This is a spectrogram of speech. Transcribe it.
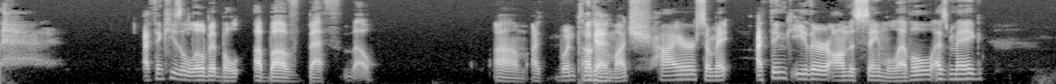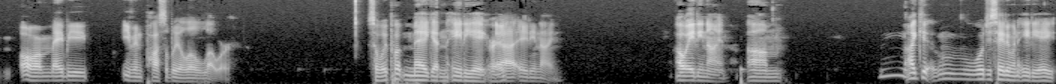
I think he's a little bit bel above Beth though. Um I wouldn't put Okay. him much higher, so may I think either on the same level as Meg or maybe even possibly a little lower. So we put Meg at an 88, right? Uh, 89. Oh, 89. Um, I get. What'd you say to an 88?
